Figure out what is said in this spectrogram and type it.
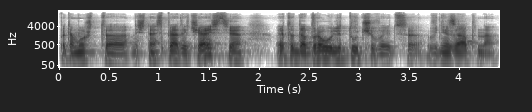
потому что начиная с пятой части это добро улетучивается внезапно.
